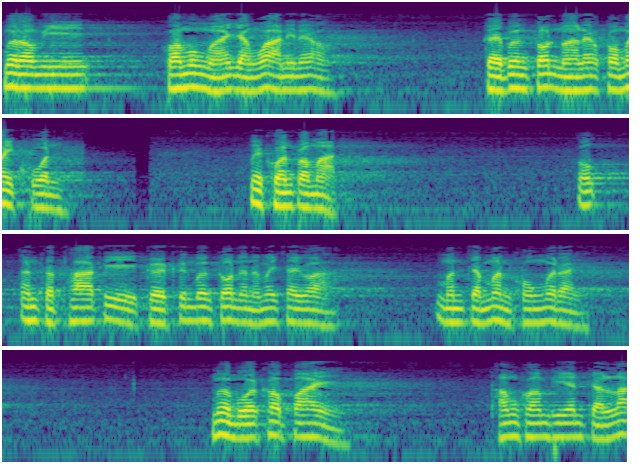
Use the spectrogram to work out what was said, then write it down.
เมื่อเรามีความมุ่งหมายอย่างว่านี้แล้ว แต่เบื้องต้นมาแล้วก็ไม่ควร ไม่ควรประมาทอันศรัทธาที่เกิดขึ้นเบื้องต้นนั่นไม่ใช่ว่า มันจะมั่นคงเมื่อไรเมื่อบวชเข้าไปทำความเพียรจะละ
